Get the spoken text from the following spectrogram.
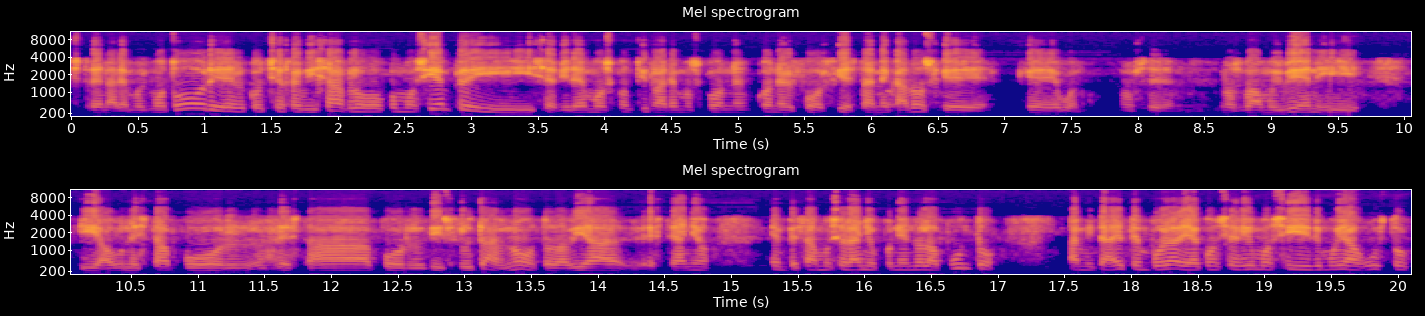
estrenaremos motor, el coche revisarlo como siempre y seguiremos, continuaremos con, con el Ford Fiesta MK2 que, que bueno, nos, nos va muy bien y, y aún está por, está por disfrutar, ¿no? Todavía este año empezamos el año poniéndolo a punto, a mitad de temporada ya conseguimos ir muy a gusto,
